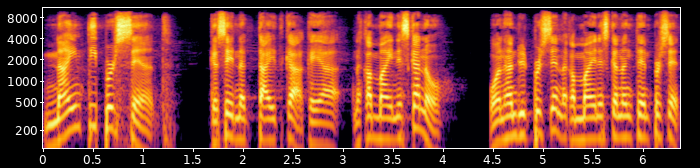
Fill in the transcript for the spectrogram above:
90% kasi nag-tithe ka, kaya naka-minus ka no? 100% naka-minus ka ng 10%.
